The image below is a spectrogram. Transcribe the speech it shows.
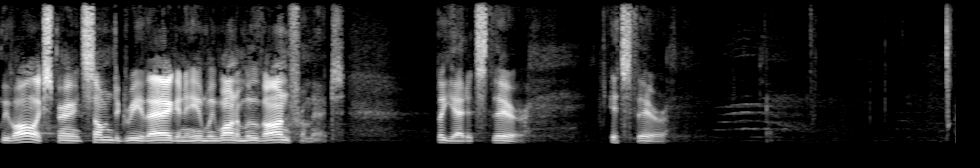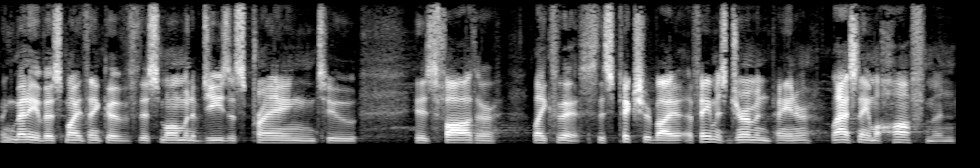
We've all experienced some degree of agony and we want to move on from it, but yet it's there. It's there. I think many of us might think of this moment of Jesus praying to his Father like this this picture by a famous German painter, last name Hofmann.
